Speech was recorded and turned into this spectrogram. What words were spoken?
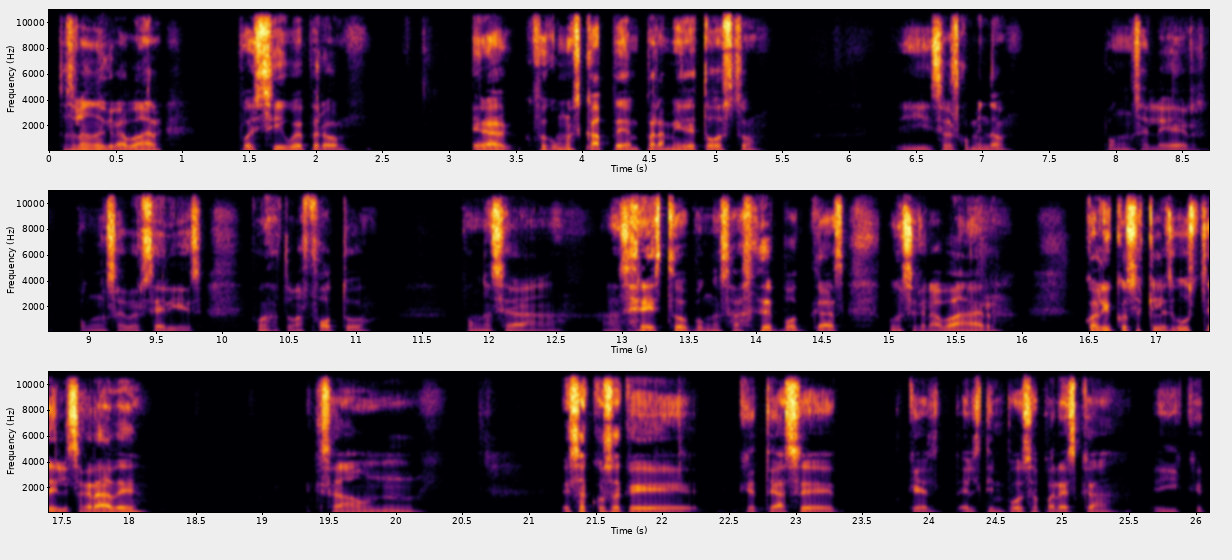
estás hablando de grabar. Pues sí, güey, pero era, fue como un escape para mí de todo esto. Y se los recomiendo. Pónganse a leer, pónganse a ver series, pónganse a tomar fotos, pónganse a, hacer esto, pónganse a hacer podcast, pónganse a grabar. Cualquier cosa que les guste y les agrade, sea un... Esa cosa que, que te hace que el, el tiempo desaparezca y que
